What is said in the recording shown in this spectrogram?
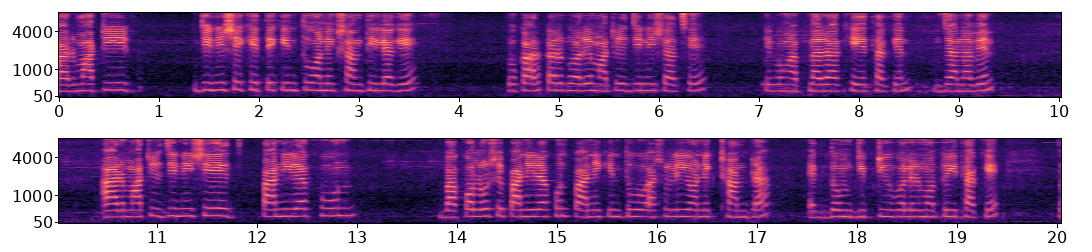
আর মাটির জিনিসে খেতে কিন্তু অনেক শান্তি লাগে। তো কার কার ঘরে মাটির জিনিস আছে এবং আপনারা খেয়ে থাকেন, জানাবেন। আর মাটির জিনিসে পানি রাখুন বা কলসে পানি রাখুন, পানি কিন্তু আসলেই অনেক ঠান্ডা, একদম ডিপ টিউবওয়েলের মতোই থাকে। তো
